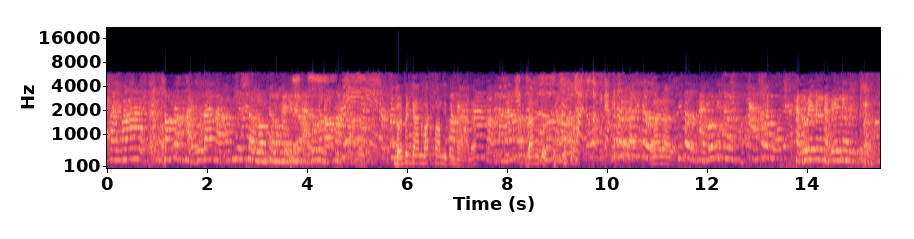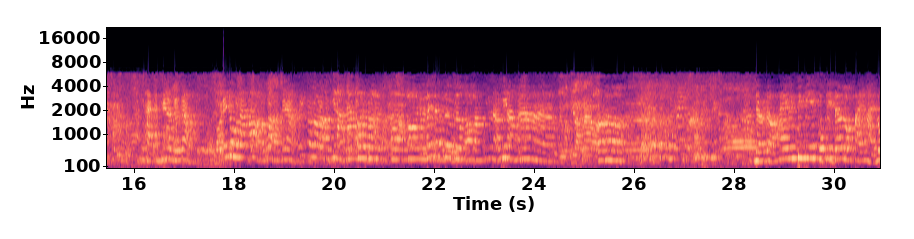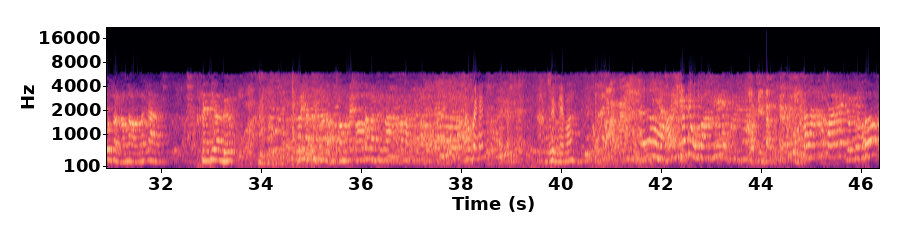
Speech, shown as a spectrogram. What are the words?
ใจมาก น้องอยากถ่ายรูปได้นะพี่เชิญลงเชิญลงในทีถ่ายรูปกับน้องหน่อยเหมือนเป็นการวัดความมีปัญหานะ ดังสุด ถ่ายรูปกับพี่แบงค์พี่ตื่นพี่ตื่นได้ได้พี่ตื่นถ่ายรูปนิดนึงสามคนถ่ายรูปนิดนึงถ่ายรูปนิดนึงถ่ายเป็นที่ระลึกอะไม่ดูรังออกหรือเปล่าเนี่ย ไม่ดูเราเอาที่รังหน้าเออเออ เป็นที่ระลึก ไม่บันทึกแล้วเหรอเออไม่ต้องบันทึกว่าต้องบันทึกเอาเบนเป็นไงบ้างที่ล้างหน้าเฮ้ยไม่อยู่ฟังนี่เอาที่ล้างหน้าก่อนตารางทำไมเดี๋ยวจะเพิ่ม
